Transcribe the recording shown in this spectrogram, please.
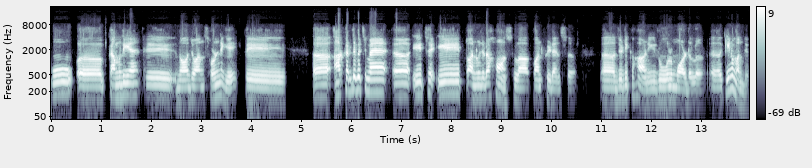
ਉਹ ਕੰਮ ਦੀਆਂ ਤੇ ਨੌਜਵਾਨ ਸੁਣਨਗੇ ਤੇ ਆਖਰ ਦੇ ਵਿੱਚ ਮੈਂ ਇਹ ਇਹ ਤੁਹਾਨੂੰ ਜਿਹੜਾ ਹੌਸਲਾ ਕੌਨਫੀਡੈਂਸ ਜਿਹੜੀ ਕਹਾਣੀ ਰੋਲ ਮਾਡਲ ਕਿਹਨੂੰ ਮੰਨਦੇ ਹੋ?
